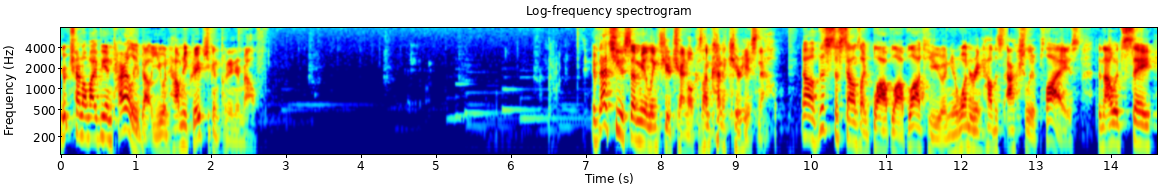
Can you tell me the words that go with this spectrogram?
Your channel might be entirely about you and how many grapes you can put in your mouth. If that's you, send me a link to your channel because I'm kind of curious now. Now, this just sounds like blah blah blah to you and you're wondering how this actually applies, then I would say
